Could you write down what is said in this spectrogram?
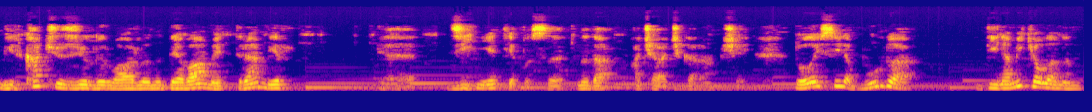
birkaç yüzyıldır varlığını devam ettiren bir e, zihniyet yapısını da açığa çıkaran bir şey. Dolayısıyla burada dinamik olanın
